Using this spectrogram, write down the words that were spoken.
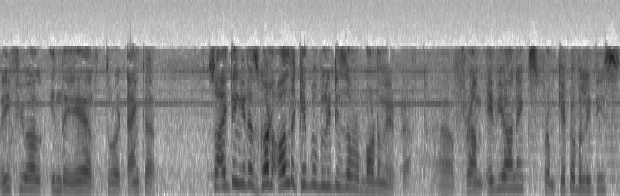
refuel in the air through a tanker. So I think it has got all the capabilities of a modern aircraft, uh, from avionics, from capabilities,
